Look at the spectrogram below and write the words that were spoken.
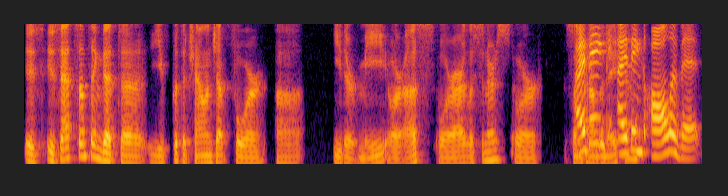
is is that something that uh, you've put the challenge up for uh, either me or us or our listeners or some I think I think all of it.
